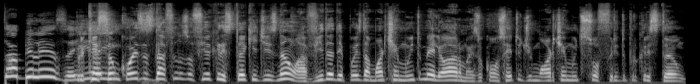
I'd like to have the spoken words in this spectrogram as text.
tá, beleza. Porque aí... são coisas da filosofia cristã que diz, não, a vida depois da morte é muito melhor, mas o conceito de morte é muito sofrido pro cristão.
